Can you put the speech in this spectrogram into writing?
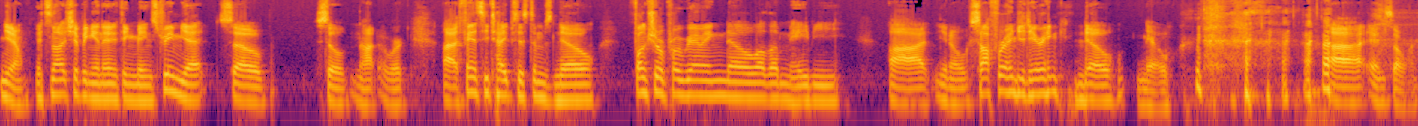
you know, it's not shipping in anything mainstream yet, so still not a work. Uh, fancy type systems, no. Functional programming, no. Although maybe, uh, you know, software engineering, no, no, uh, and so on.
